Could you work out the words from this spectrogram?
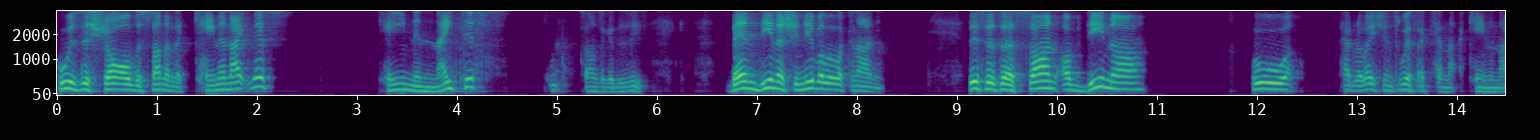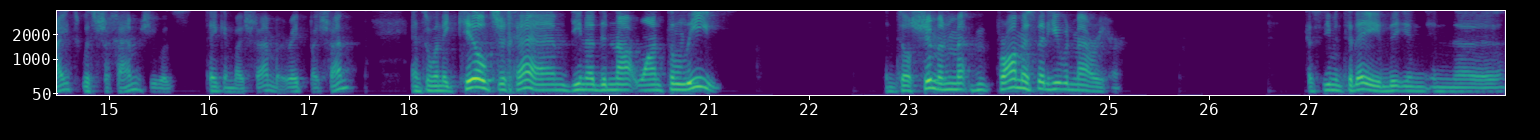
Who is this Shaul, the son of the Canaaniteness? Canaanitis? Sounds like a disease. Ben Dina Sheniva This is the son of Dina, who had relations with a Canaanite, with Shechem. She was taken by Shechem, raped by Shechem. And so when they killed Shechem, Dinah did not want to leave until Shimon promised that he would marry her. As even today, in the, in in, uh,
